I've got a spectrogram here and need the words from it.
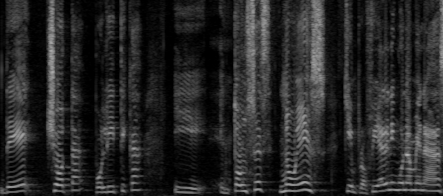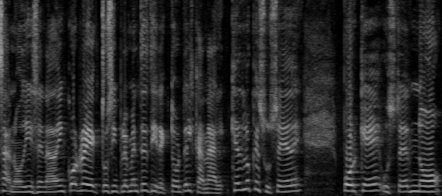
de chota política y entonces no es quien profiere ninguna amenaza, no dice nada incorrecto, simplemente es director del canal. ¿Qué es lo que sucede? Porque usted no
